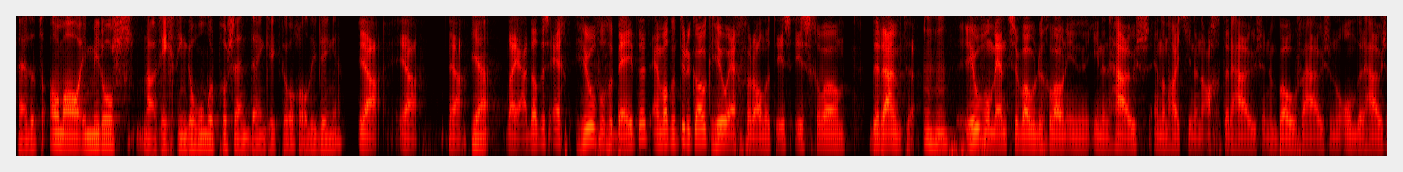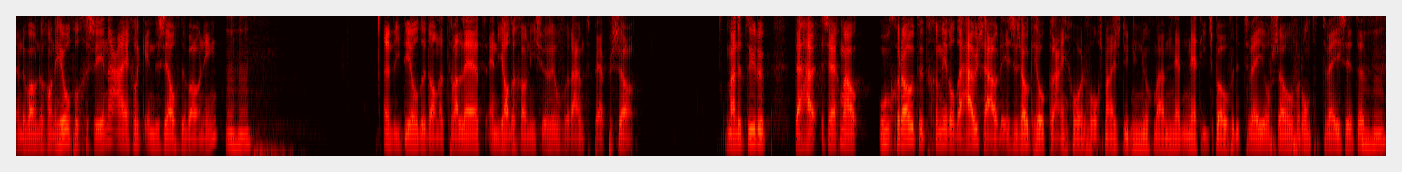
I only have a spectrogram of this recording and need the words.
Nou, dat is allemaal inmiddels nou, richting de 100% denk ik, toch? Al die dingen. Ja, ja, ja. Ja, Nou ja, dat is echt heel veel verbeterd. En wat natuurlijk ook heel erg veranderd is, is gewoon de ruimte. mhm. Heel veel mensen woonden gewoon in, in een huis. En dan had je een achterhuis en een bovenhuis en een onderhuis. En er woonden gewoon heel veel gezinnen eigenlijk in dezelfde woning. Mhm. En die deelden dan het toilet. En die hadden gewoon niet zo heel veel ruimte per persoon. Maar natuurlijk, de zeg maar, hoe groot het gemiddelde huishouden is, is ook heel klein geworden. Volgens mij is het nu nog maar net, net iets boven de twee of zo. Of rond de twee zit het. Mhm.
